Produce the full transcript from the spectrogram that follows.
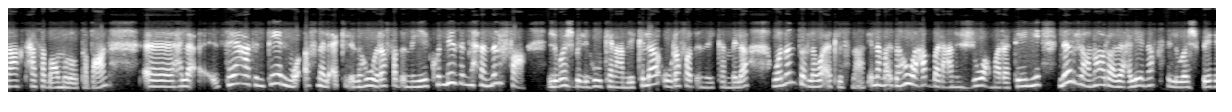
سناكس حسب عمره طبعا. أه هلأ ساعه تنتين وقفنا الأكل إذا هو رفض إنه ياكل لازم نحن نرفع الوجبة اللي هو كان عم ياكلها ورفض إنه يكملها. وننطر لوقت السناك. إنما إذا هو عبر عن الجوع مرة ثانية نرجع نعرض عليه نفس الوجبة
